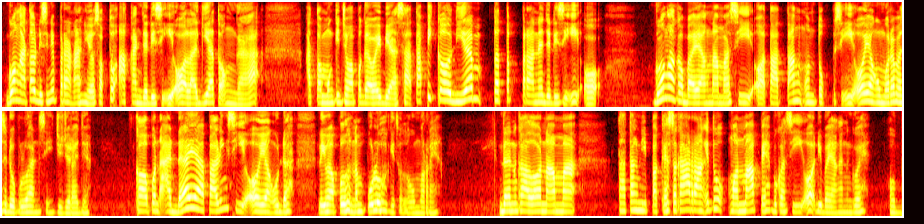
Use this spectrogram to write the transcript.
gue nggak tahu di sini peran An Hyosop tuh akan jadi CEO lagi atau enggak atau mungkin cuma pegawai biasa. Tapi kalau dia tetap perannya jadi CEO gue nggak kebayang nama CEO Tatang untuk CEO yang umurnya masih 20-an sih jujur aja. Kalaupun ada ya paling CEO yang udah 50-60 gitu loh umurnya. Dan kalau nama Tatang dipakai sekarang itu mohon maaf ya bukan CEO di bayangan gue. OB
